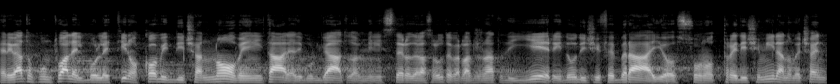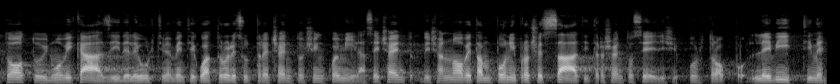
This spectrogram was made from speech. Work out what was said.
È arrivato puntuale il bollettino Covid-19 in Italia divulgato dal Ministero della Salute per la giornata di ieri, 12 febbraio. Sono 13.908 i nuovi casi delle ultime 24 ore su 305.000, 619 tamponi processati, 316 purtroppo le vittime.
